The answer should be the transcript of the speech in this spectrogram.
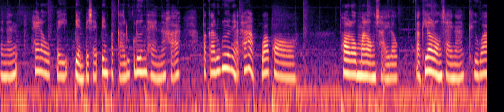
ดังนั้นให้เราไปเปลี่ยนไปใช้เป็นปากกาลูกเลื่อนแทนนะคะ ปากกาลูกเลื่อนเนี่ยถ้าหากว่าพอ พอเรามาลองใช้แล้วจากที่เราลองใช้นะ คือว่า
